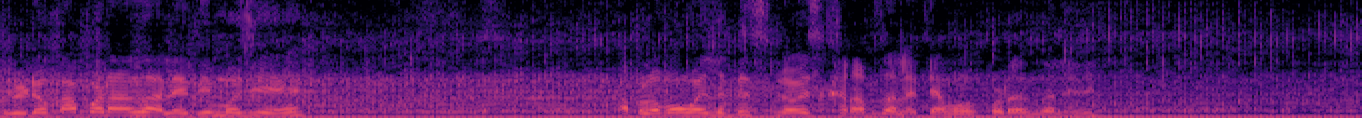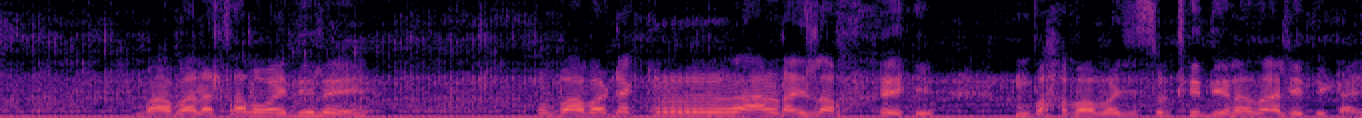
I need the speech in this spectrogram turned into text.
व्हिडिओ कापडानं झाले ती म्हणजे. आपला मोबाईलचा डिस्प्ले वाईस खराब झाला त्यामुळे पडायला झाले बाबाला चालवाय दिलं पण बाबा ट्रॅक्टर आरडायला लावलाय. बाबा माझी सुट्टी देण्यात आली ती काय.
